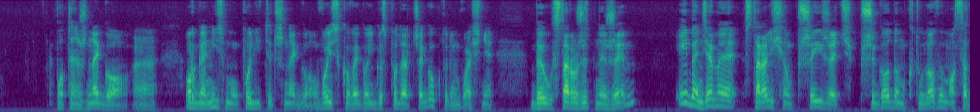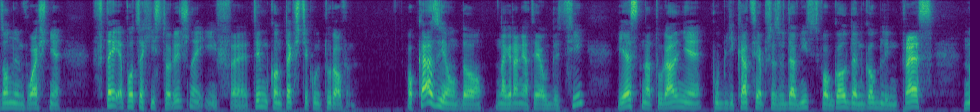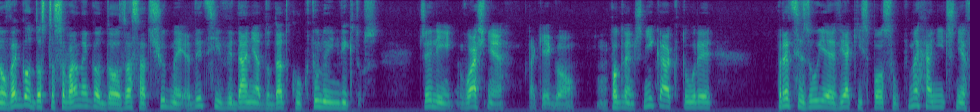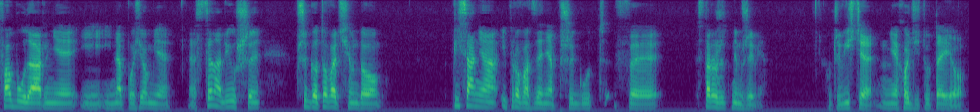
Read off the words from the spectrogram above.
potężnego organizmu politycznego, wojskowego i gospodarczego, którym właśnie był starożytny Rzym i będziemy starali się przyjrzeć przygodom ktulowym osadzonym właśnie w tej epoce historycznej i w tym kontekście kulturowym. Okazją do nagrania tej audycji jest naturalnie publikacja przez wydawnictwo Golden Goblin Press nowego, dostosowanego do zasad siódmej edycji wydania dodatku Cthulhu Invictus, czyli właśnie takiego podręcznika, który precyzuje w jaki sposób mechanicznie, fabularnie i, i na poziomie scenariuszy przygotować się do pisania i prowadzenia przygód w starożytnym Rzymie. Oczywiście nie chodzi tutaj o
